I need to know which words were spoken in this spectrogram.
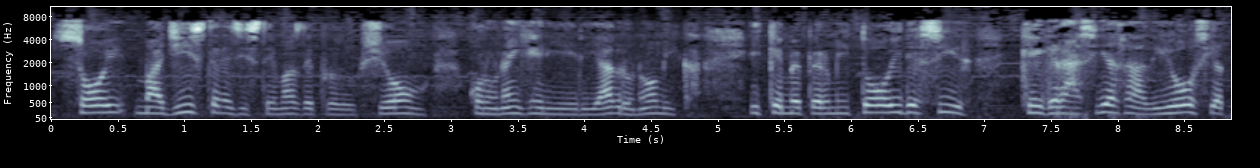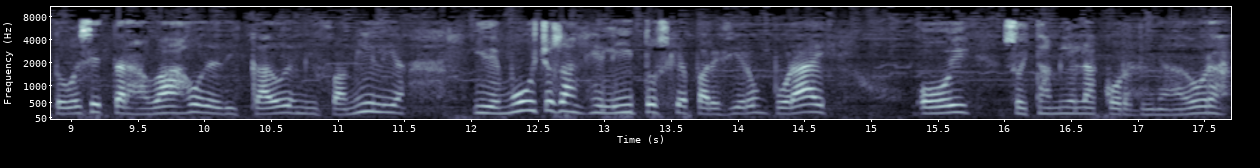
soy magíster en sistemas de producción con una ingeniería agronómica y que me permito hoy decir que gracias a Dios y a todo ese trabajo dedicado de mi familia, y de muchos angelitos que aparecieron por ahí. Hoy soy también la coordinadora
